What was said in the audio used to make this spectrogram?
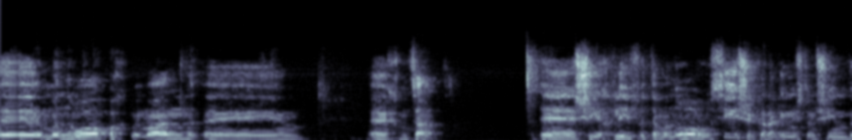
אה, מנוע פחמימן אה, אה, חמצן, אה, שיחליף את המנוע הרוסי שכרגע משתמשים ב,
